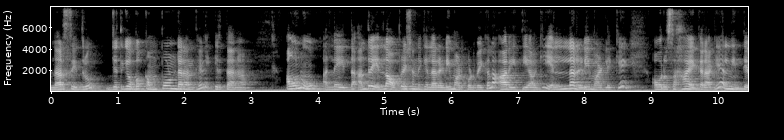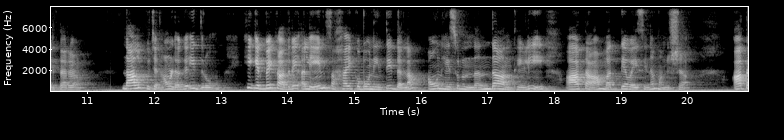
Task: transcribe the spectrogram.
ನರ್ಸ್ ಇದ್ದರು ಜೊತೆಗೆ ಒಬ್ಬ ಕಂಪೌಂಡರ್ ಹೇಳಿ ಇರ್ತಾನೆ. ಅವನು ಅಲ್ಲೇ ಇದ್ದ, ಅಂದರೆ ಎಲ್ಲ ಆಪ್ರೇಷನ್ಗೆಲ್ಲ ರೆಡಿ ಮಾಡಿಕೊಡ್ಬೇಕಲ್ಲ, ಆ ರೀತಿಯಾಗಿ ಎಲ್ಲ ರೆಡಿ ಮಾಡಲಿಕ್ಕೆ ಅವರು ಸಹಾಯಕರಾಗಿ ಅಲ್ಲಿ ನಿಂತಿರ್ತಾರೆ. ನಾಲ್ಕು ಜನ ಒಳಗೆ ಇದ್ದರು ಹೀಗಿರಬೇಕಾದ್ರೆ ಅಲ್ಲಿ ಏನು ಸಹಾಯಕೊಬ್ಬ ನಿಂತಿದ್ದಲ್ಲ, ಅವನ ಹೆಸರು ನಂದ ಅಂಥೇಳಿ ಆತ ಮಧ್ಯ ವಯಸ್ಸಿನ ಮನುಷ್ಯ. ಆತ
